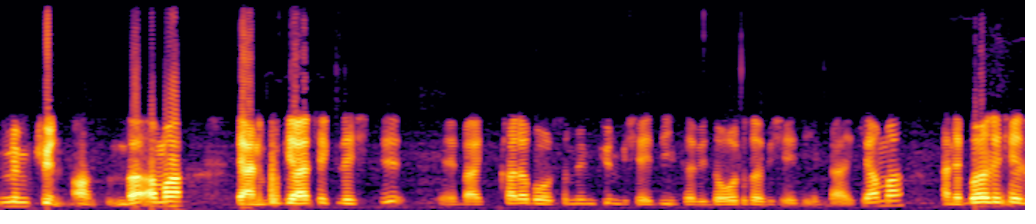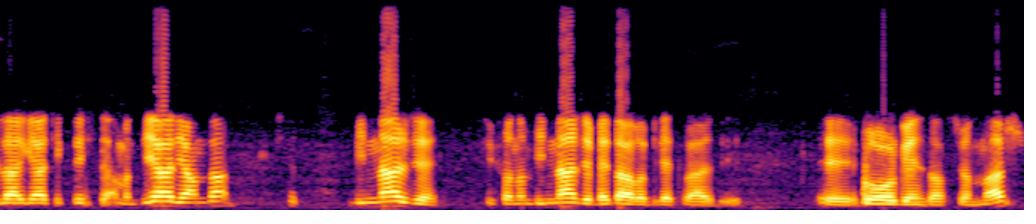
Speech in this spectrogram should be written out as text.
mümkün aslında ama yani bu gerçekleşti. E, belki kara borsa mümkün bir şey değil tabii doğru da bir şey değil belki ama hani böyle şeyler gerçekleşti ama diğer yandan işte binlerce FIFA'nın binlerce bedava bilet verdiği e, bu organizasyonlar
